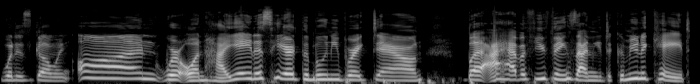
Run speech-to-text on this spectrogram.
What is going on? We're on hiatus here at the Boonie Breakdown. But I have a few things I need to communicate.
